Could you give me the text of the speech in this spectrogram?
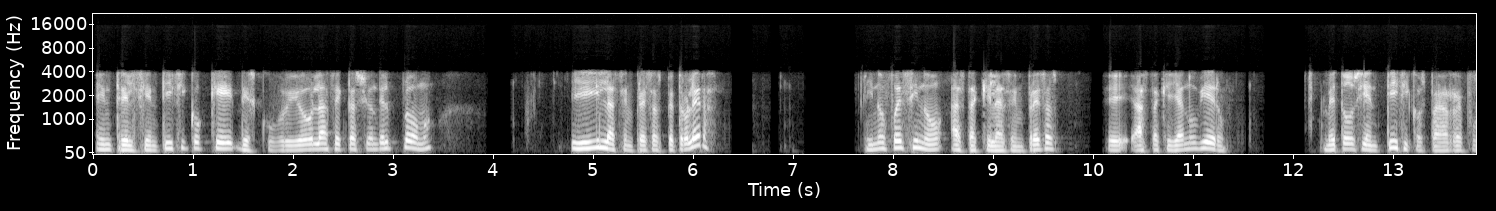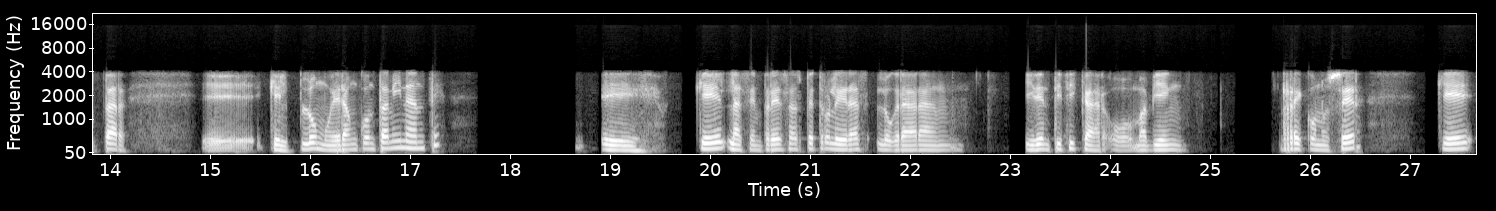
entre el científico que descubrió la afectación del plomo y las empresas petroleras. Y no fue sino hasta que las empresas, eh, hasta que ya no hubieron métodos científicos para refutar eh, que el plomo era un contaminante, eh, que las empresas petroleras lograran identificar o más bien reconocer que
